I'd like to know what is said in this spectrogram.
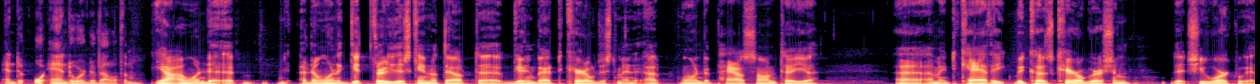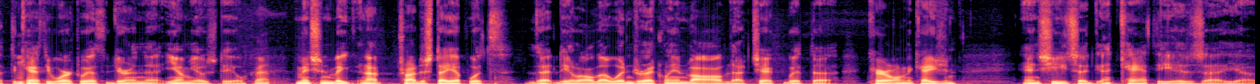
and or, and or develop them. Yeah, I wanted to. Uh, I don't want to get through this, Ken, without uh, getting back to Carol just a minute. I wanted to pass on to you. Uh, I mean to Kathy because Carol Grisham that she worked with, that mm-hmm. Kathy worked with during the Yum Yo's deal, right. mentioned me, and I tried to stay up with that deal, although I wasn't directly involved. I checked with uh, Carol on occasion and she said, "That Kathy is a uh,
